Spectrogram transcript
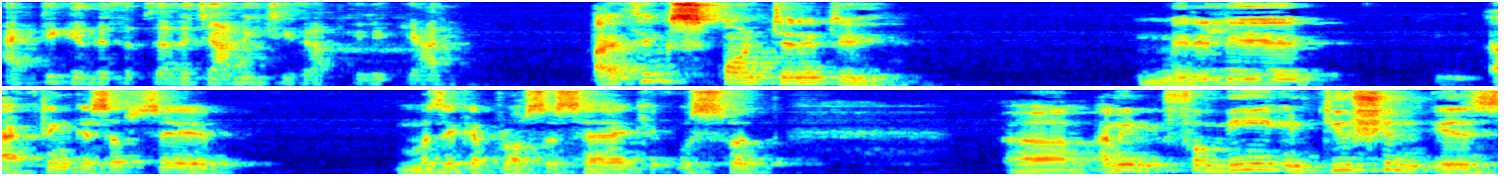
एक्टिंग के अंदर सबसे ज़्यादा जामी चीज़ आपके लिए क्या है? आई थिंक स्पॉन्टेनिटी मेरे लिए एक्टिंग का सबसे मज़े का प्रोसेस है कि उस वक्त I mean for me intuition is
